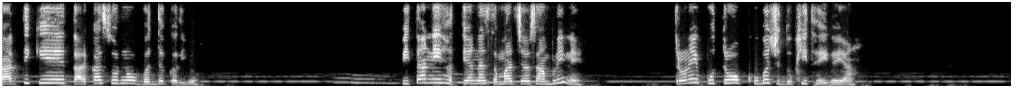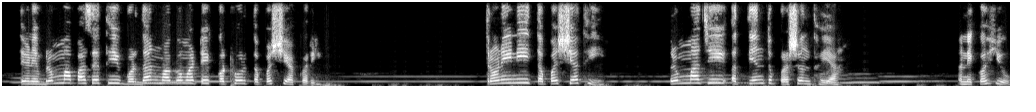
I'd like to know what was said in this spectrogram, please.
કાર્તિકેયે તારકાસુરનો વધ કર્યો. પિતાની હત્યાના સમાચાર સાંભળીને ત્રણેય પુત્રો ખૂબ જ દુઃખી થઈ ગયા. તેણે બ્રહ્મા પાસેથી વરદાન માગવા માટે કઠોર તપસ્યા કરી. ત્રણેયની તપસ્યાથી બ્રહ્માજી અત્યંત પ્રસન્ન થયા અને કહ્યું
